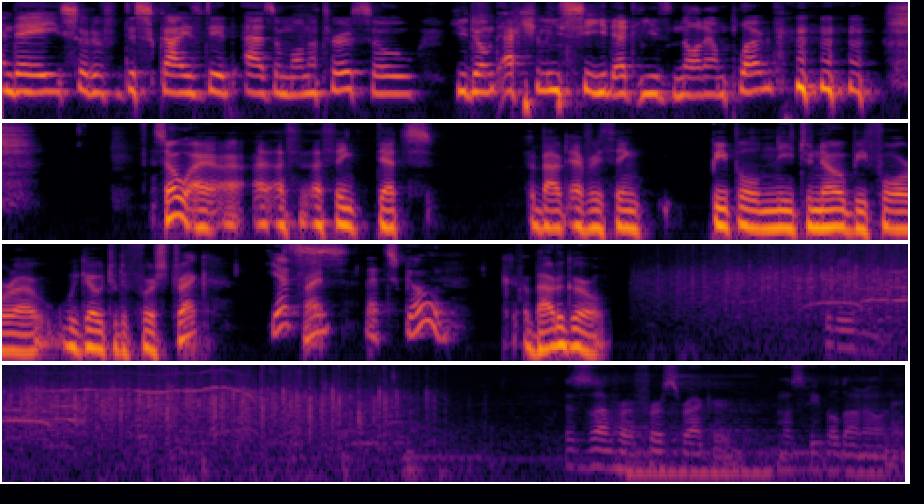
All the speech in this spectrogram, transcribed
And they sort of disguised it as a monitor, so you don't actually see that he's not unplugged. So I I, I, th- I think that's about everything people need to know before uh, we go to the first track yes, Right. let's go. about a girl. Good evening. This is off our first record. Most people don't own it.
